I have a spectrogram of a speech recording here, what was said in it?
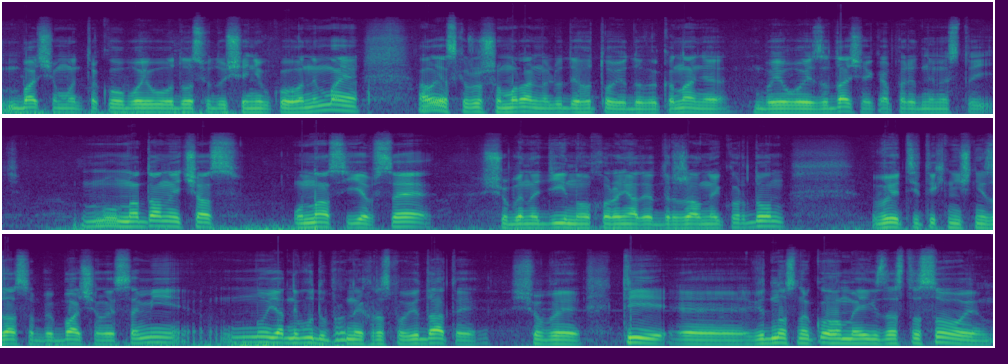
бачимо, такого бойового досвіду ще ні в кого немає. Але я скажу, що морально люди готові до виконання бойової задачі, яка перед ними стоїть. Ну, на даний час у нас є все, щоб надійно охороняти державний кордон. Ви ці технічні засоби бачили самі. Ну я не буду про них розповідати, щоб ті, е, відносно кого ми їх застосовуємо,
